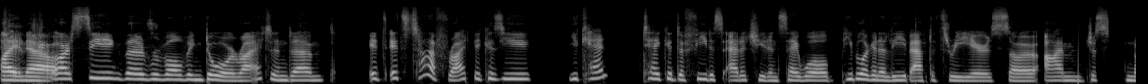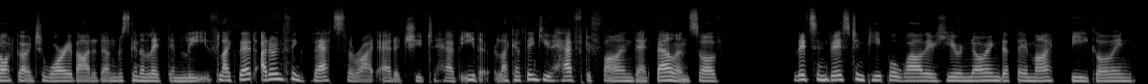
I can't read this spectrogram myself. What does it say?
I know are seeing the revolving door, right? And um, it's it's tough, right? Because you you can't take a defeatist attitude and say, well, people are going to leave after three years, so I'm just not going to worry about it. I'm just going to let them leave. Like that, I don't think that's the right attitude to have either. Like, I think you have to find that balance of let's invest in people while they're here, knowing that they might be going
